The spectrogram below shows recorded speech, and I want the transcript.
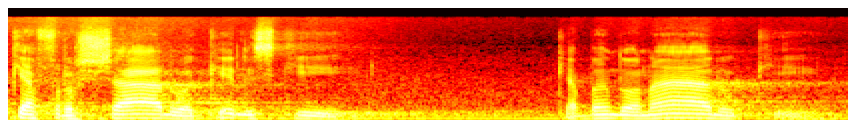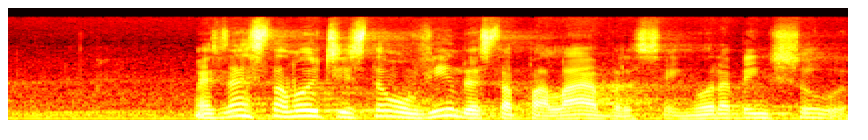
que afrouxaram, aqueles que, que abandonaram, que. Mas nesta noite estão ouvindo esta palavra, Senhor, abençoa.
